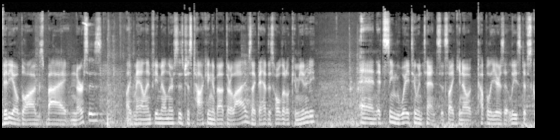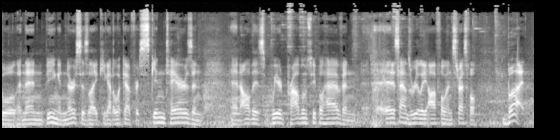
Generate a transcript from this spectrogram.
video blogs by nurses, like male and female nurses, just talking about their lives. Like they have this whole little community, and it seemed way too intense. It's like you know a couple of years at least of school, and then being a nurse is like you got to look out for skin tears and and all these weird problems people have, and it sounds really awful and stressful. But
